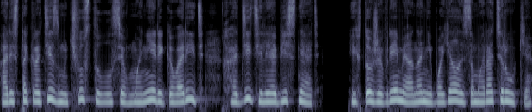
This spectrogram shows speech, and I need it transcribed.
Аристократизм чувствовался в манере говорить, ходить или объяснять. И в то же время она не боялась заморать руки.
